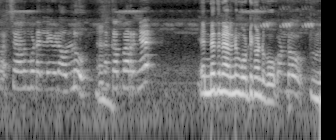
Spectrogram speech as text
കുറച്ചാളും കൂടെ അല്ലേ ഇവിടെ ഉള്ളൂ എന്നൊക്കെ പറഞ്ഞ് എന്നത്തിനാണെങ്കിലും കൂട്ടിക്കൊണ്ട് പോകും. കൊണ്ടുപോകും.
